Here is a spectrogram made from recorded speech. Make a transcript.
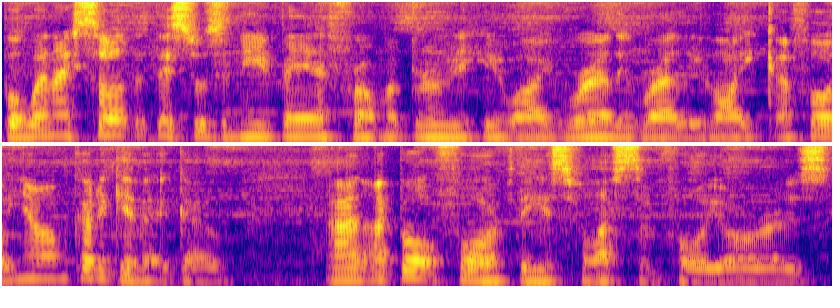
But when I saw that this was a new beer from a brewery who I really, really like, I thought, you know, I'm going to give it a go. And I bought four of these for less than four euros.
